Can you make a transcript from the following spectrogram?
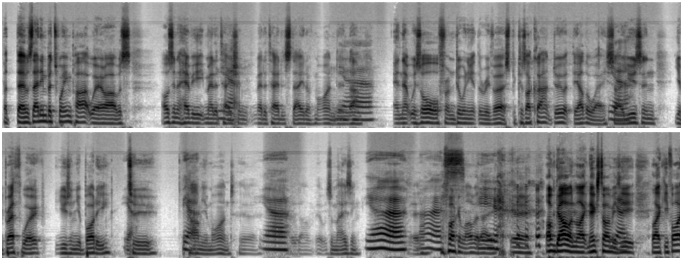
But there was that in between part where I was, I was in a heavy meditation, meditated state of mind, and um, and that was all from doing it the reverse because I can't do it the other way. So Yeah. using your breath work, using your body Yeah. to Yeah. calm your mind. Yeah, Yeah. But, um, it was amazing. Yeah. Yeah. Nice. I fucking love it. eh? Yeah. Yeah. I'm going like next time Yeah. he's here. Like if I,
